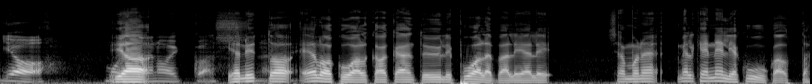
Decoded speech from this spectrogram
Joo. Ja-. Ja nyt on elokuu alkaa kääntyä yli puolen väliin, eli semmonen melkein neljä kuukautta.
